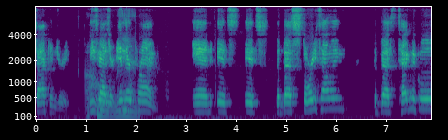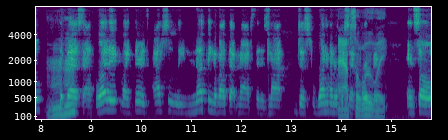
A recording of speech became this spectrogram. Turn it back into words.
back injury. These guys Oh, are in their prime, and it's it's the best storytelling, the best technical, the Mhm. best athletic. Like there is absolutely nothing about that match that is not just 100% perfect. Absolutely. And so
